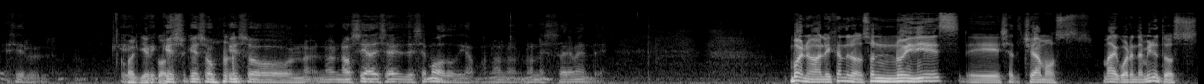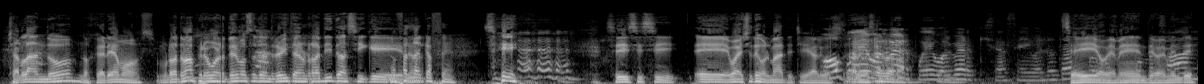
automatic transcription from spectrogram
Es decir, que, Cualquier que- cosa. que eso, que eso, que eso no, no- no sea de ese, de ese modo, digamos, no, no, no necesariamente. Bueno, Alejandro, son 9 y 10. eh, ya te llevamos más de 40 minutos charlando. Nos quedaríamos un rato más, pero bueno, tenemos otra entrevista en un ratito, así que. Nos falta no. el café. Sí, sí, sí. sí. Eh, bueno, yo tengo el mate, che, algo. O puede algo- volver, puede volver quizás eh, Sí, obviamente, obviamente.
